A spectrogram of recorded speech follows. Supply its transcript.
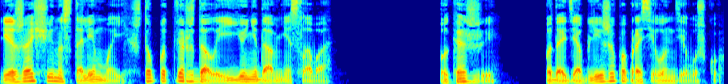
лежащий на столе Мэй, что подтверждало ее недавние слова. «Покажи», Подойдя ближе, попросил он девушку.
